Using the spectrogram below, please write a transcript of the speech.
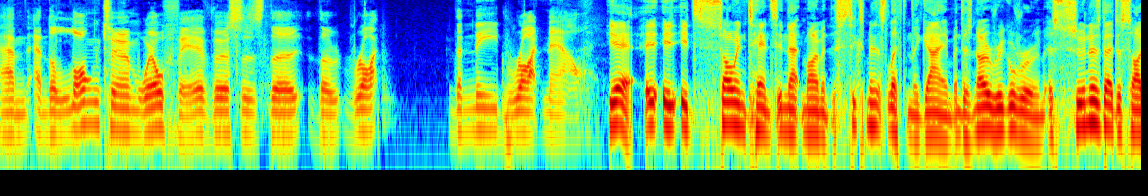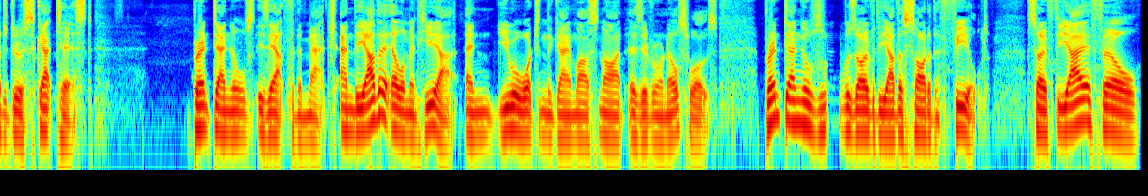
um, and the long term welfare versus the the right the need right now. Yeah, it, it, it's so intense in that moment. There's six minutes left in the game, and there's no wriggle room. As soon as they decide to do a scat test, Brent Daniels is out for the match. And the other element here, and you were watching the game last night as everyone else was, Brent Daniels was over the other side of the field. So if the AFL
